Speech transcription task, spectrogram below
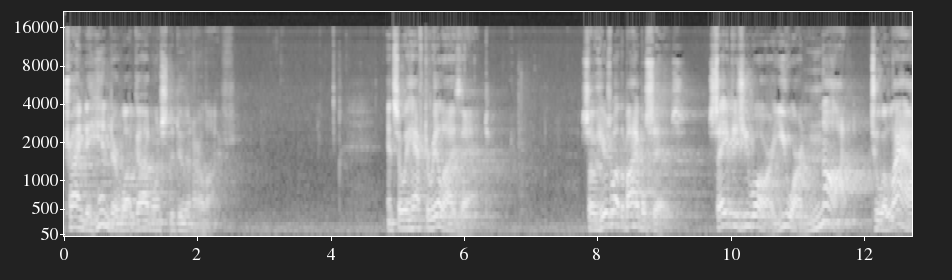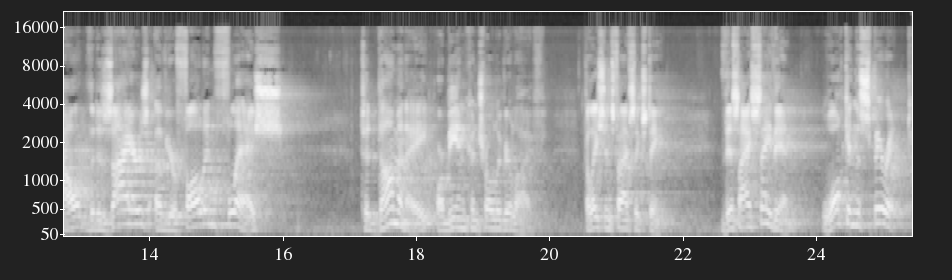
trying to hinder what God wants to do in our life. And so we have to realize that. So here's what the Bible says Saved as you are, you are not to allow the desires of your fallen flesh to dominate or be in control of your life. Galatians 5:16. This I say then, walk in the spirit,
